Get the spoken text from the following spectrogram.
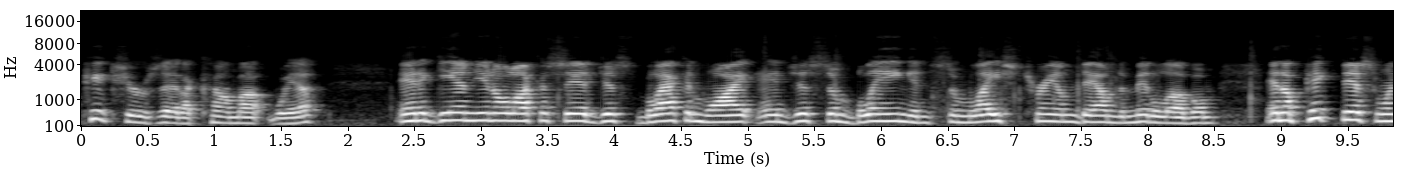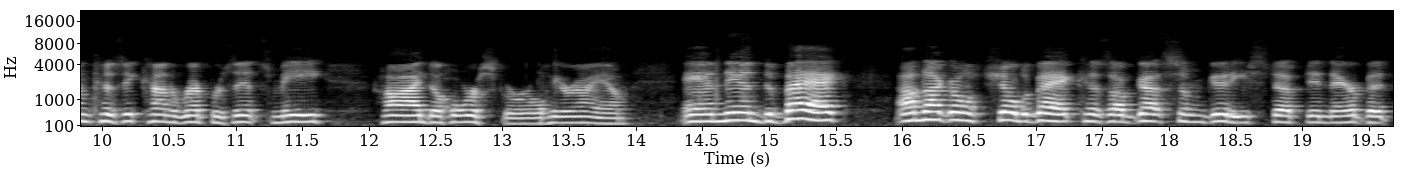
pictures that I come up with. And again, you know, like I said, just black and white and just some bling and some lace trim down the middle of them. And I picked this one because it kind of represents me. Hi, the horse girl. Here I am. And then the back, I'm not going to show the back because I've got some goodies stuffed in there, but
